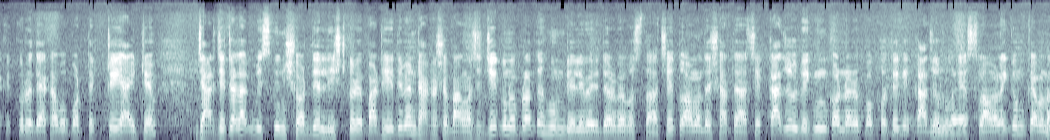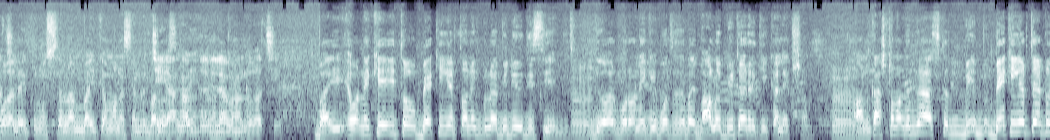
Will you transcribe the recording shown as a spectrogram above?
এক এক করে দেখাবো প্রত্যেকটাই আইটেম যার যেটা লাগবে স্ক্রিনশট দিয়ে লিস্ট করে পাঠিয়ে দেবেন। ঢাকা সহ বাংলাদেশের যে কোনো প্রান্তে হোম ডেলিভারি দেওয়ার ব্যবস্থা আছে। তো আমাদের সাথে আছে কাজল বেকিং কর্নারের পক্ষ থেকে কাজল ভাই। আসসালামু আলাইকুম কেমন আছেন? ওয়ালাইকুম আসসালাম ভাই কেমন আছেন? জি আলহামদুলিল্লাহ ভালো আছি। ভাই অনেকেই তো ব্যাকিং এর তো অনেকগুলো ভিডিও দিছি আমি। দেওয়ার পর অনেকেই বলতেছে ভাই ভালো বিটারের কি কালেকশন অন কাস্টমারদের আজকে ব্যাকিং এর তো একটু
